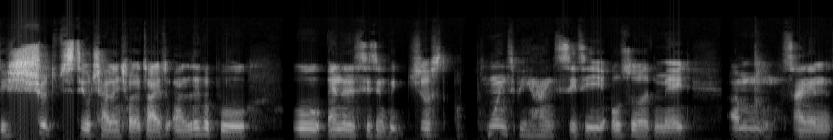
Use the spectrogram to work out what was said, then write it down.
they should still challenge for the title. And Liverpool, who ended the season with just a point behind City, also had made um, signing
